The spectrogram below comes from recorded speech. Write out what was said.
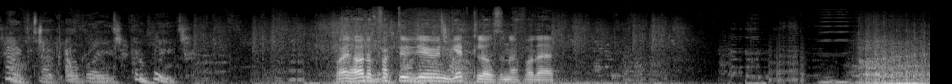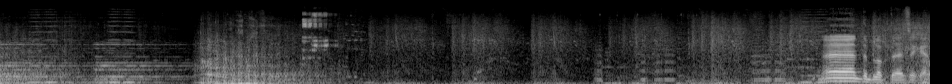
Tech upgrade complete. Wait, how the fuck did you even get close enough for that? And the blob dies again.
